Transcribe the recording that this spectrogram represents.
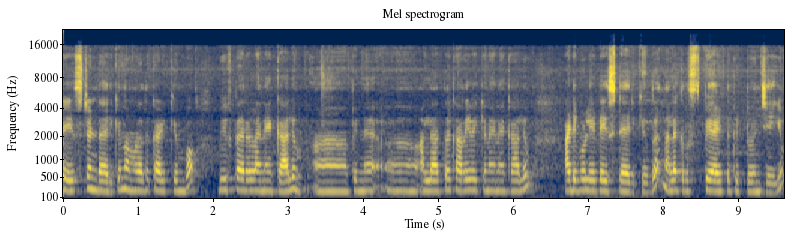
ടേസ്റ്റ് ഉണ്ടായിരിക്കും. നമ്മളത് കഴിക്കുമ്പോൾ ബീഫ് പെരളനേക്കാളും പിന്നെ അല്ലാത്ത കറി വെക്കണതിനേക്കാളും അടിപൊളി ടേസ്റ്റ് ആയിരിക്കും ഇത്. നല്ല ക്രിസ്പി ആയിട്ട് കിട്ടുകയും ചെയ്യും.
